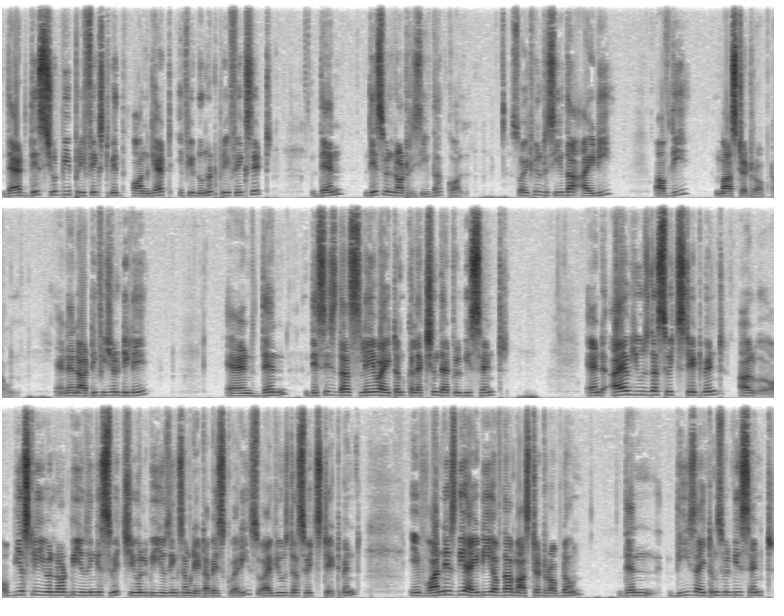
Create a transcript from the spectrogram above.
that this should be prefixed with on get. If you do not prefix it then this will not receive the call so it will receive the ID of the master dropdown and an artificial delay and then this is the slave item collection that will be sent and I have used a switch statement. Uh, obviously you will not be using a switch. You will be using some database query. So I've used a switch statement. If one is the ID of the master dropdown then these items will be sent.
